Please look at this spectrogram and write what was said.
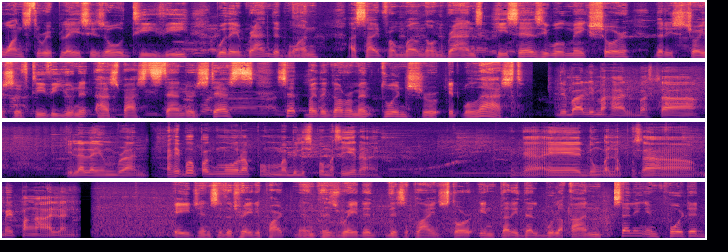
wants to replace his old TV with a branded one. Aside from well-known brands, he says he will make sure that his choice of TV unit has passed standards tests set by the government to ensure it will last. Di bali mahal, basta kilala yung brand. Kasi po pag mura po, mabilis po masira eh. Eh, doon ka na po sa may pangalan. Agents of the Trade Department has raided this appliance store in Plaridel, Bulacan, selling imported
